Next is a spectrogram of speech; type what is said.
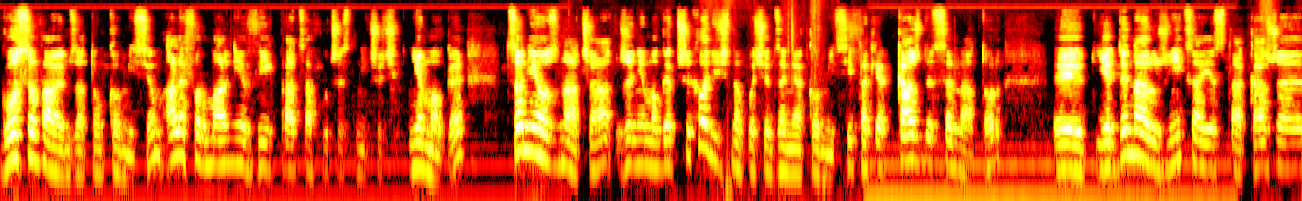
Głosowałem za tą komisją, ale formalnie w ich pracach uczestniczyć nie mogę. Co nie oznacza, że nie mogę przychodzić na posiedzenia komisji, tak jak każdy senator jedyna różnica jest taka, że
